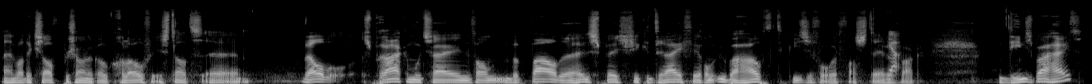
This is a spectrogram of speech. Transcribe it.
En wat ik zelf persoonlijk ook geloof is dat uh, wel sprake moet zijn van bepaalde hele specifieke drijfveer om überhaupt te kiezen voor het facilitaire Ja. vak. Dienstbaarheid.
